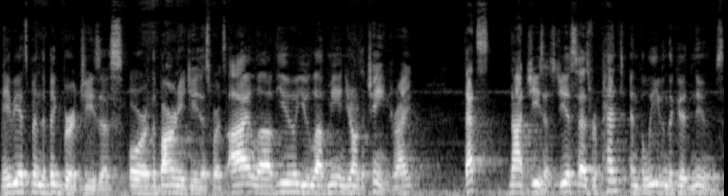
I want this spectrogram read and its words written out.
Maybe it's been the Big Bird Jesus or the Barney Jesus, where it's I love you, you love me, and you don't have to change, right? That's not Jesus. Jesus says, repent and believe in the good news,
